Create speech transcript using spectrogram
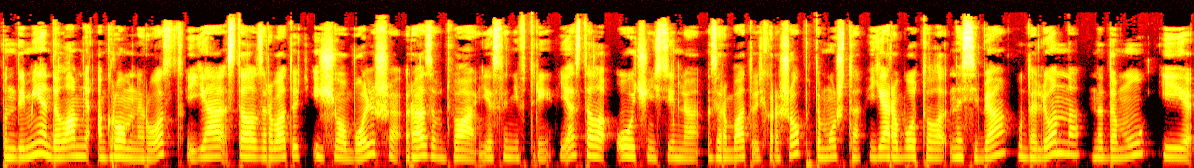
Пандемия дала мне огромный рост, я стала зарабатывать еще больше, раза в два, если не в три. Я стала очень сильно зарабатывать хорошо, хорошо, потому что я работала на себя удаленно, на дому, и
